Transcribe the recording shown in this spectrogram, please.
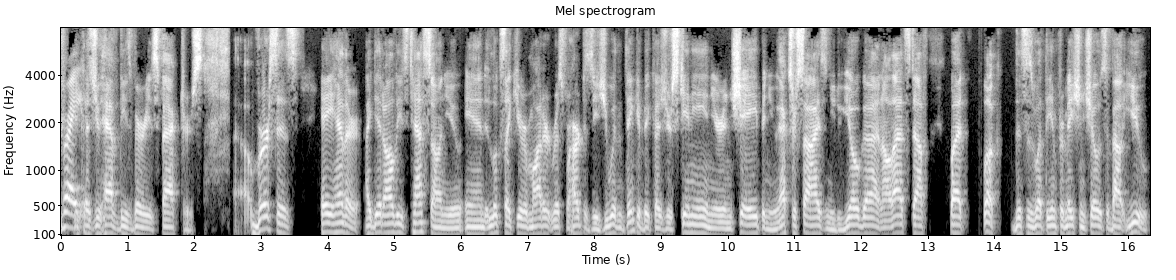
Right. Because you have these various factors uh, versus, hey, Heather, I did all these tests on you and it looks like you're a moderate risk for heart disease. You wouldn't think it because you're skinny and you're in shape and you exercise and you do yoga and all that stuff. But look, this is what the information shows about you.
